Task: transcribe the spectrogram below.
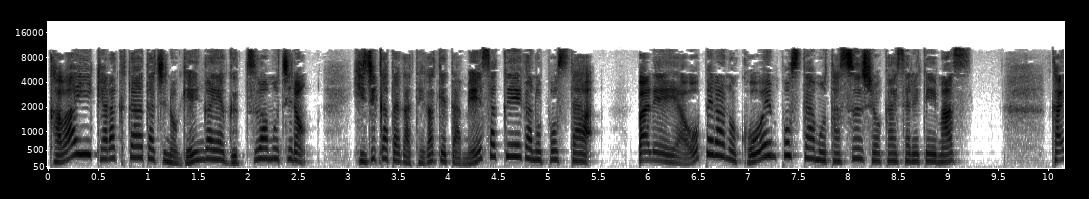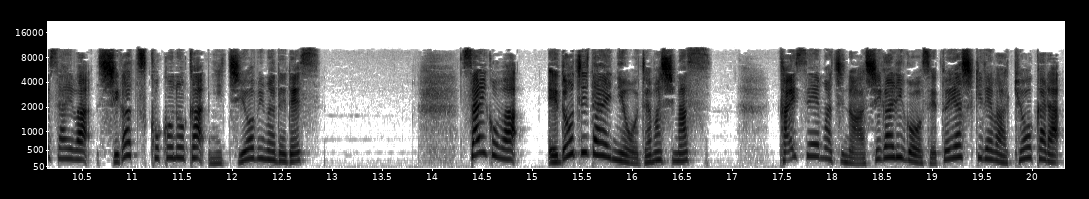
可愛いキャラクターたちの原画やグッズはもちろん、土方が手掛けた名作映画のポスター、バレエやオペラの公演ポスターも多数紹介されています。開催は4月9日日曜日までです。最後は、江戸時代にお邪魔します。海西町の足狩号瀬戸屋敷では今日から、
